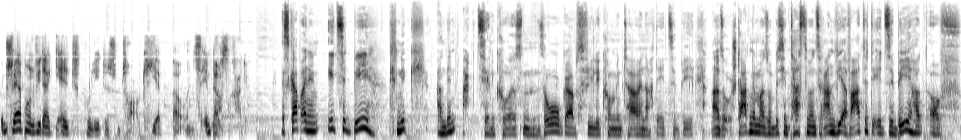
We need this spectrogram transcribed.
im Schwerpunkt wieder geldpolitischen Talk hier bei uns im Börsenradio. Es gab einen EZB-Knick an den Aktienkursen. So gab es viele Kommentare nach der EZB. Also starten wir mal so ein bisschen, tasten wir uns ran. Wie erwartet, die EZB hat auf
